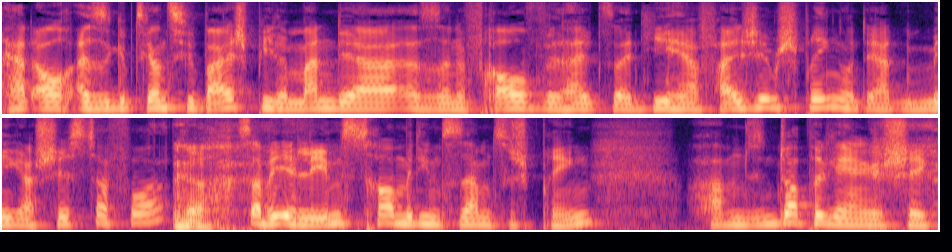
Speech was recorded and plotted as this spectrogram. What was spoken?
Er hat auch, also gibt es ganz viele Beispiele. Ein Mann, der, also seine Frau will halt seit jeher Fallschirm springen und er hat mega Schiss davor. Ja. Ist aber ihr Lebenstraum, mit ihm zusammen zu springen. Haben sie einen Doppelgänger geschickt.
